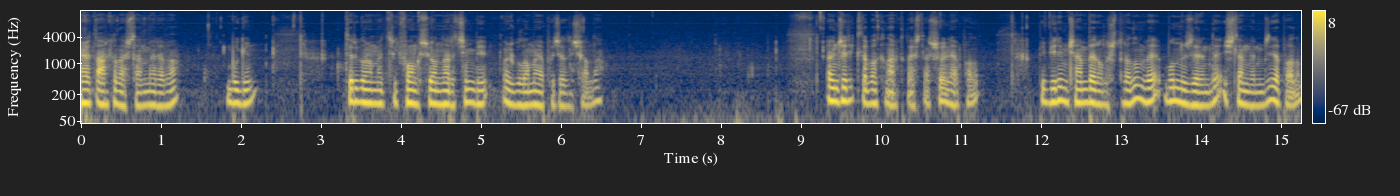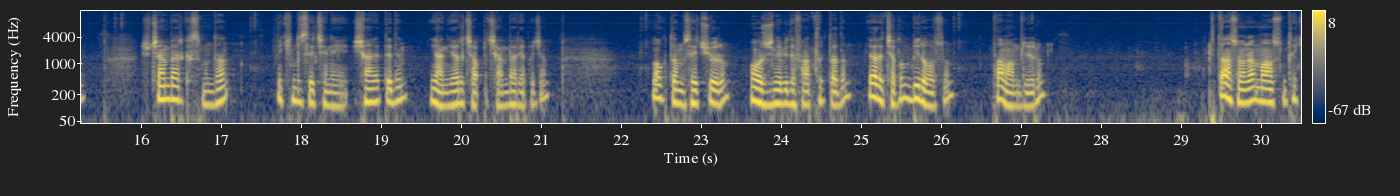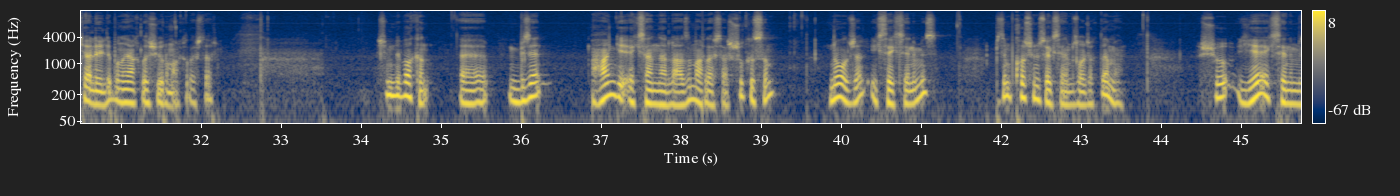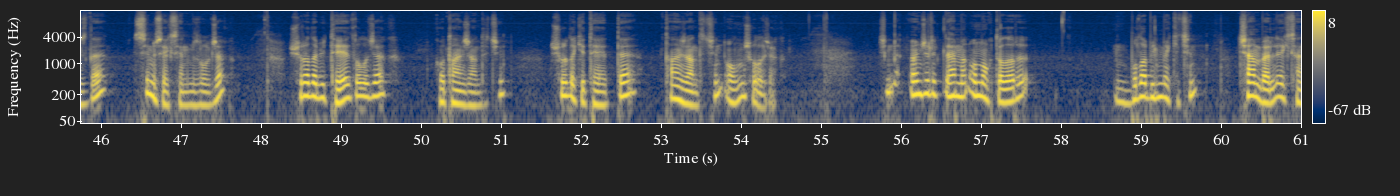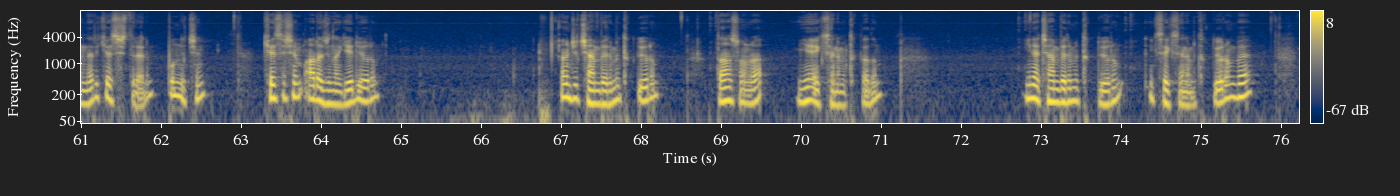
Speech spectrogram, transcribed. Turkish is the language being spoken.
Evet arkadaşlar merhaba. Bugün trigonometrik fonksiyonlar için bir uygulama yapacağız inşallah. Öncelikle bakın arkadaşlar şöyle yapalım. Bir birim çember oluşturalım ve bunun üzerinde işlemlerimizi yapalım. Şu çember kısmından ikinci seçeneği işaretledim. Yani yarı çaplı çember yapacağım. Noktamı seçiyorum. Orijine bir defa tıkladım. Yarı çapım 1 olsun. Tamam diyorum. Daha sonra mouse'un tekerleğiyle buna yaklaşıyorum arkadaşlar. Şimdi bakın e, bize hangi eksenler lazım arkadaşlar? Şu kısım ne olacak? X eksenimiz bizim kosinüs eksenimiz olacak değil mi? Şu y eksenimizde sinüs eksenimiz olacak. Şurada bir teğet olacak kotanjant için. Şuradaki teğet de tanjant için olmuş olacak. Şimdi öncelikle hemen o noktaları bulabilmek için çemberli eksenleri kesiştirelim. Bunun için kesişim aracına geliyorum. Önce çemberimi tıklıyorum. Daha sonra y eksenimi tıkladım. Yine çemberimi tıklıyorum. X eksenimi tıklıyorum ve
